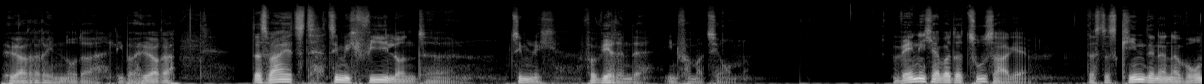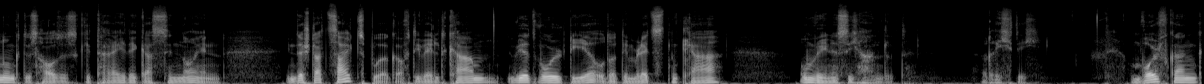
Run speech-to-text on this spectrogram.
Hörerin oder lieber Hörer, das war jetzt ziemlich viel und äh, ziemlich verwirrende Information. Wenn ich aber dazu sage, dass das Kind in einer Wohnung des Hauses Getreidegasse 9 in der Stadt Salzburg auf die Welt kam, wird wohl der oder dem Letzten klar, um wen es sich handelt. Richtig. Um Wolfgang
